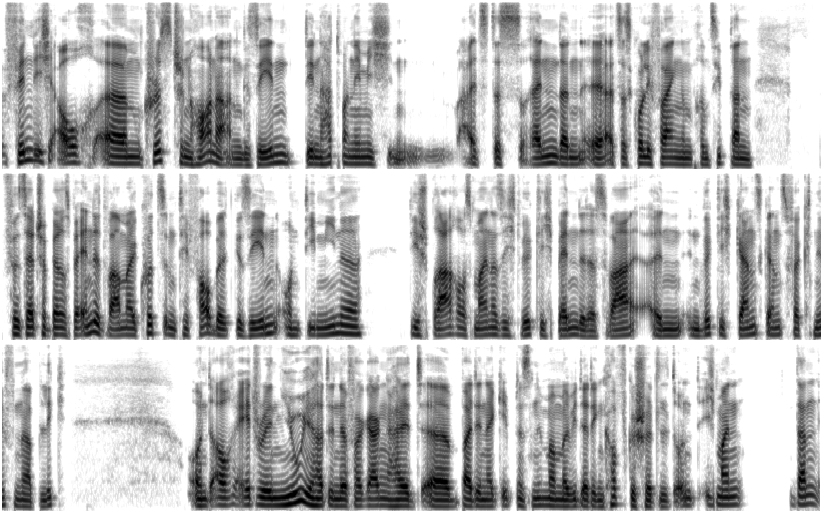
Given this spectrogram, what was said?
finde ich auch ähm, Christian Horner angesehen. Den hat man nämlich, als das Rennen dann, äh, als das Qualifying im Prinzip dann für Sergio Perez beendet war, mal kurz im TV-Bild gesehen und die Mine, die sprach aus meiner Sicht wirklich Bände. Das war ein, ein wirklich ganz, ganz verkniffener Blick. Und auch Adrian Newey hat in der Vergangenheit äh, bei den Ergebnissen immer mal wieder den Kopf geschüttelt. Und ich meine, dann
